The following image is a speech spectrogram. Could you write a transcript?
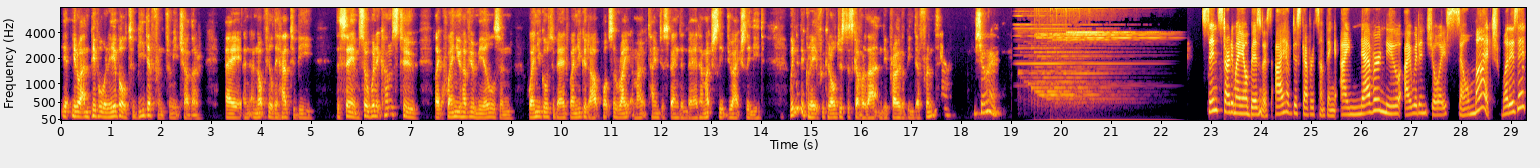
you know, and people were able to be different from each other uh, and, and not feel they had to be the same. So when it comes to like when you have your meals and when you go to bed, when you get up, what's the right amount of time to spend in bed? How much sleep do you actually need? Wouldn't it be great if we could all just discover that and be proud of being different? Yeah, sure. Since starting my own business, I have discovered something I never knew I would enjoy so much. What is it?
